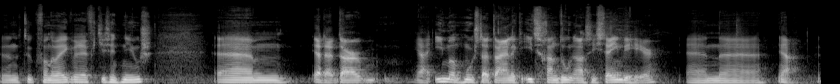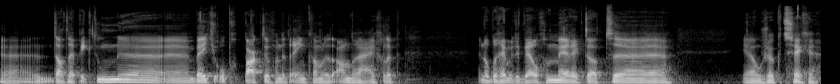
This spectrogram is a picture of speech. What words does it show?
natuurlijk van de week weer eventjes in het nieuws. Ehm, ja, daar, daar, ja, iemand moest uiteindelijk iets gaan doen aan systeembeheer. En eh, ja, eh, dat heb ik toen een beetje opgepakt. En van het een kwam het andere eigenlijk. En op een gegeven moment heb ik wel gemerkt dat... eh, ja, hoe zou ik het zeggen,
